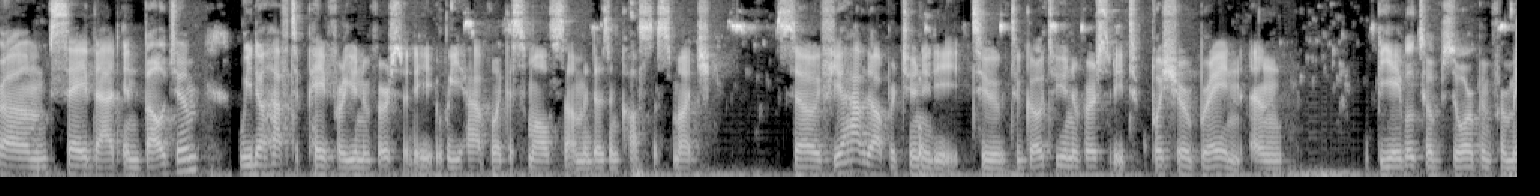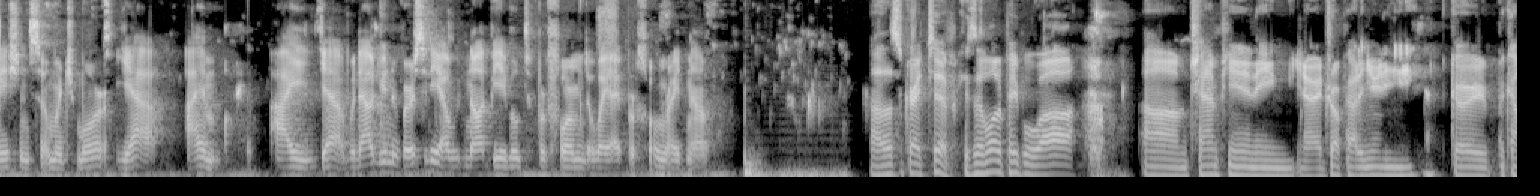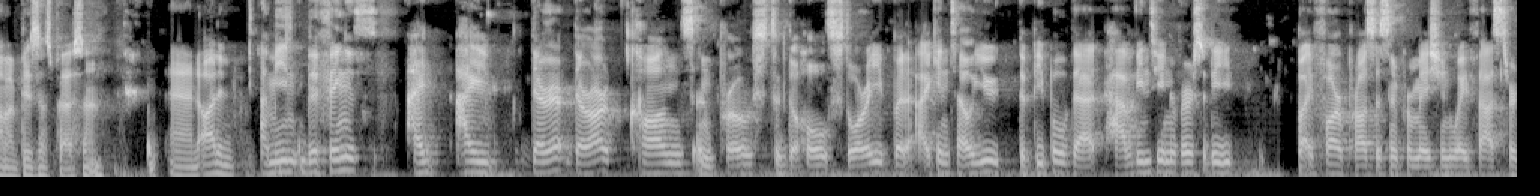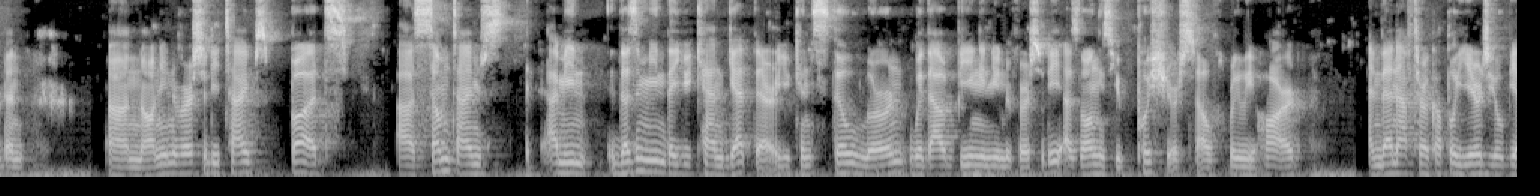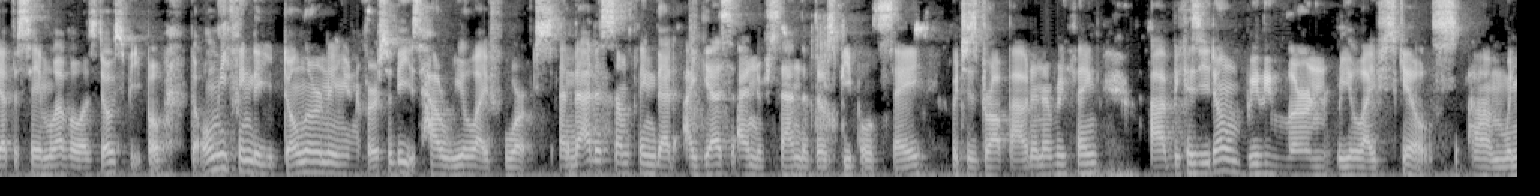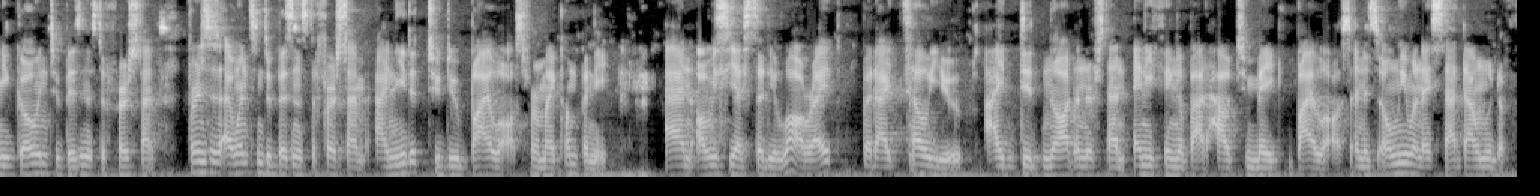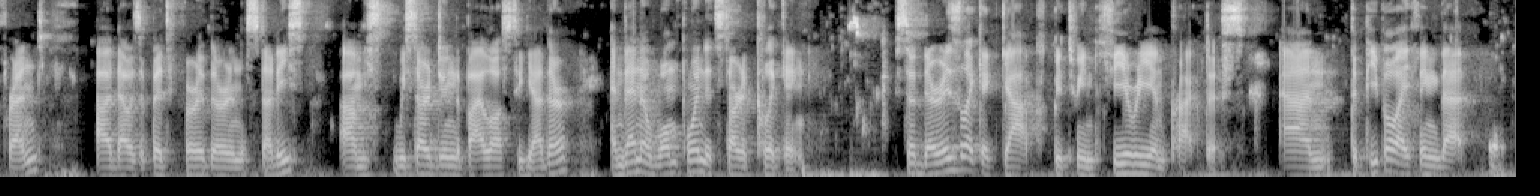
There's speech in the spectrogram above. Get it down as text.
um, say that in Belgium, we don't have to pay for university. We have like a small sum. It doesn't cost us much. So if you have the opportunity to to go to university to push your brain and be able to absorb information so much more, yeah, I am. I yeah. Without university, I would not be able to perform the way I perform right now. Oh, that's a great tip because a lot of people are um, championing, you know, drop out of uni, go become a business person. And I didn't, I mean, the thing is, I I there there are cons and pros to the whole story, but I can tell you the people that have been to university by far process information way faster than uh, non-university types. But uh, sometimes, I mean, it doesn't mean that you can't get there. You can still learn without being in university as long as you push yourself really hard and then after a couple of years you'll be at the same level as those people. The only thing that you don't learn in university is how real life works. And that is something that i guess i understand that those people say which is drop out and everything uh, because you don't really learn real life skills. Um, when you go into business the first time for instance i went into business the first time. I needed to do bylaws for my company. And obviously i study law right but I tell you, I did not understand anything about how to make bylaws. And it's only when I sat down with a friend uh, that was a bit further in the studies, um, we started doing the bylaws together. And then at one point, it started clicking. So there is like a gap between theory and practice. And the people I think that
